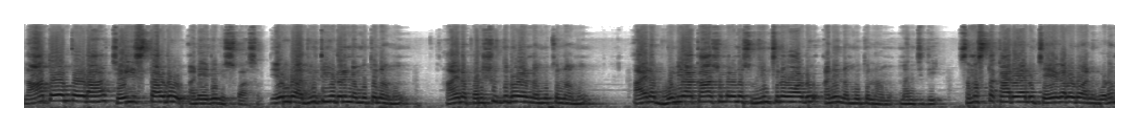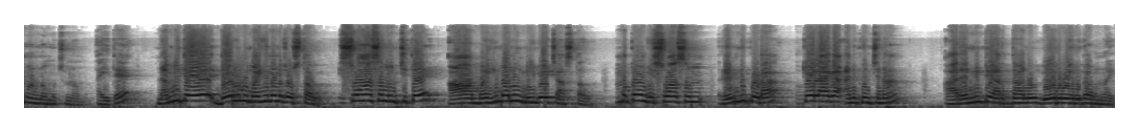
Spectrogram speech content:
నాతో కూడా చేయిస్తాడు అనేది విశ్వాసం. దేవుడు అద్వితీయుడని నమ్ముతున్నాము ఆయన పరిశుద్ధుడు అని నమ్ముతున్నాము ఆయన భూమి ఆకాశములను సృజించినవాడు అని నమ్ముతున్నాము. మంచిది. సమస్త కార్యాలు చేయగలడు అని కూడా మనం నమ్ముతున్నాము అయితే నమ్మితే దేవుని మహిమను చూస్తావు. విశ్వాసం ఉంచితే ఆ మహిమను నీవే చేస్తావు. నమ్మకం విశ్వాసం రెండు కూడా ఒకేలాగా అనిపించినా ఆ రెండింటి అర్థాలు వేరువేరుగా ఉన్నాయి.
